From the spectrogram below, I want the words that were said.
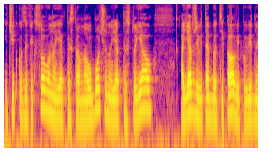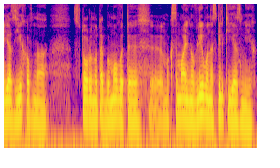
і чітко зафіксовано, як ти став на обочину, як ти стояв. А я вже від тебе тікав, відповідно, я з'їхав на сторону, так би мовити, е, максимально вліво, наскільки я зміг.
